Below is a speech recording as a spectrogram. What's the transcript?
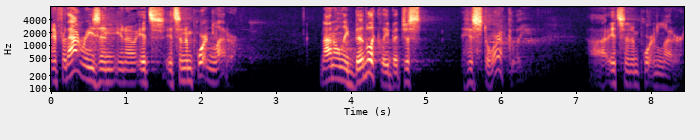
and for that reason, you know, it's, it's an important letter. Not only biblically, but just historically. Uh, it's an important letter.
